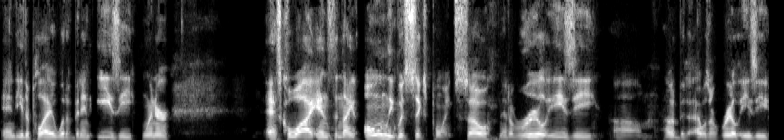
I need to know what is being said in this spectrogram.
and either play would have been an easy winner. As Kawhi ends the night only with six points, so at a real easy um, that, been, that was a real easy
